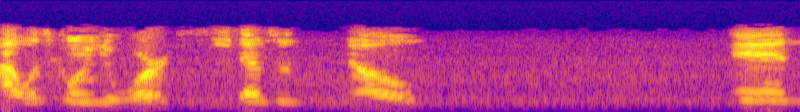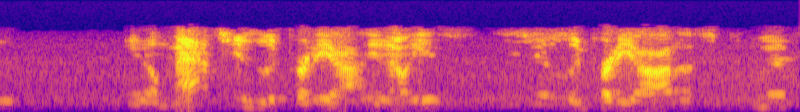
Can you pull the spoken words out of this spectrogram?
How it's going to work, he doesn't know. And you know, Matt's usually pretty, you know, he's he's usually pretty honest with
